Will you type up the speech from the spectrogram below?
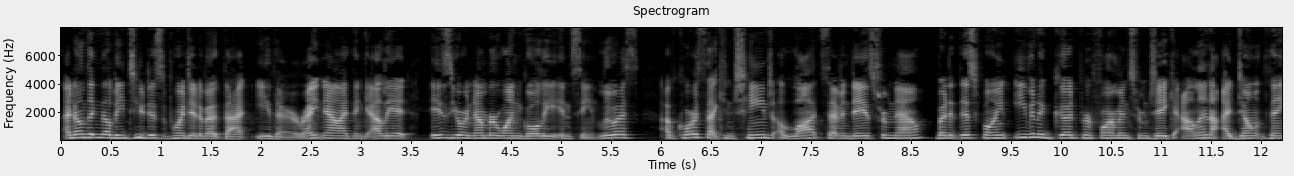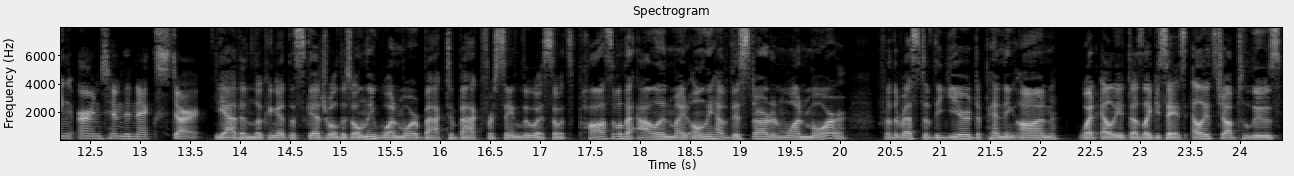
I don't think they'll be too disappointed about that either. Right now, I think Elliott is your number one goalie in St. Louis. Of course, that can change a lot seven days from now, but at this point, even a good performance from Jake Allen, I don't think earns him the next start. Yeah, then looking at the schedule, there's only one more back to back for St. Louis, so it's possible that Allen might only have this start and one more for the rest of the year, depending on what Elliott does. Like you say, it's Elliott's job to lose.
